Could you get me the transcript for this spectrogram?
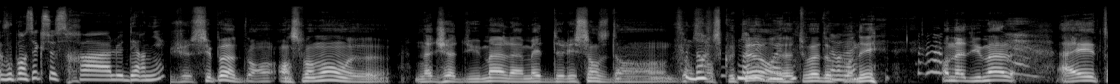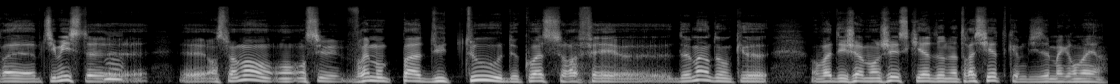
Vous pensez que ce sera le dernier? Je sais pas, en, en ce moment, euh, on a déjà du mal à mettre de l'essence dans, son scooter, euh, tu vois, donc est, on a du mal à être euh, optimiste. euh, Mm. euh, en ce moment, on ne sait vraiment pas du tout de quoi sera fait euh, demain, donc euh, on va déjà manger ce qu'il y a dans notre assiette, comme disait ma grand-mère.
